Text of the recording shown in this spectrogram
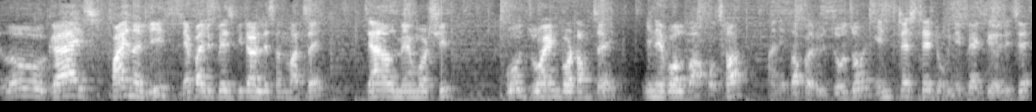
Hello guys finally Nepali bass guitar लेसनमा चाहिँ च्यानल मेम्बरसिपको जोइन बटन चाहिँ इनेबल भएको छ। अनि तपाईँहरू जो जो इन्ट्रेस्टेड हुने व्यक्तिहरू चाहिँ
